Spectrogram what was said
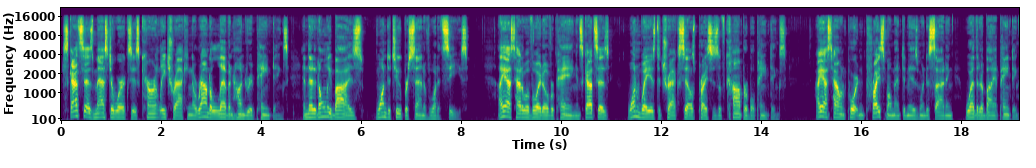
Scott says Masterworks is currently tracking around 1,100 paintings and that it only buys 1 to 2% of what it sees. I asked how to avoid overpaying, and Scott says one way is to track sales prices of comparable paintings. I asked how important price momentum is when deciding whether to buy a painting.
